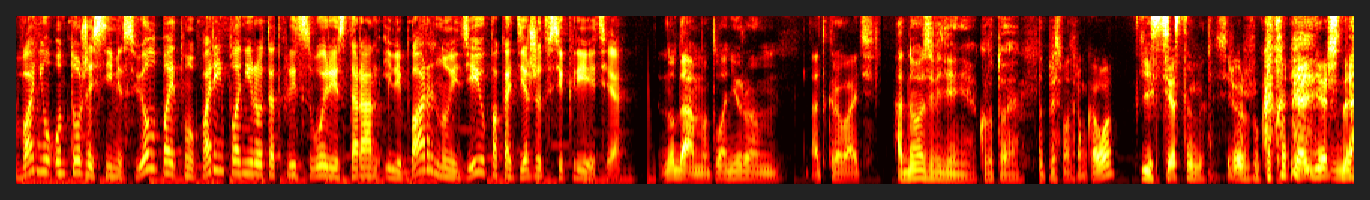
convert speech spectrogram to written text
Ваню он тоже с ними свел, поэтому парень планирует открыть свой ресторан или бар, но идею пока держит в секрете. Ну да, мы планируем открывать одно заведение крутое. Под присмотром кого? Естественно. Сережа Жука. Конечно.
